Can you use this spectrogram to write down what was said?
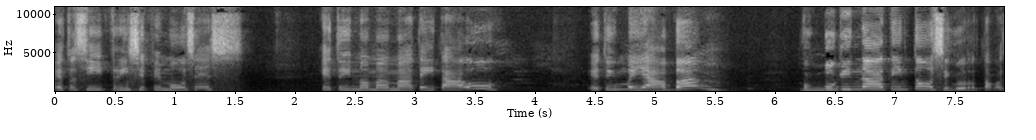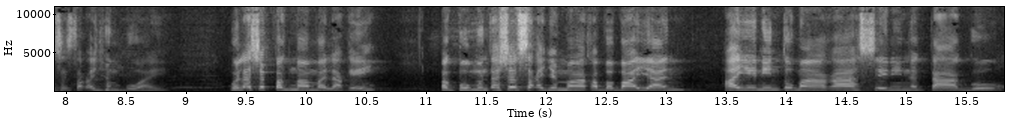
Ito si Prinsipe Moses. Ito yung mamamatay tao. Ito yung mayabang. Bugbugin natin to. Siguro takot siya sa kanyang buhay. Wala siya pagmamalaki. Pag pumunta siya sa kanyang mga kababayan, ayanin tumakas, yanin nagtago.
